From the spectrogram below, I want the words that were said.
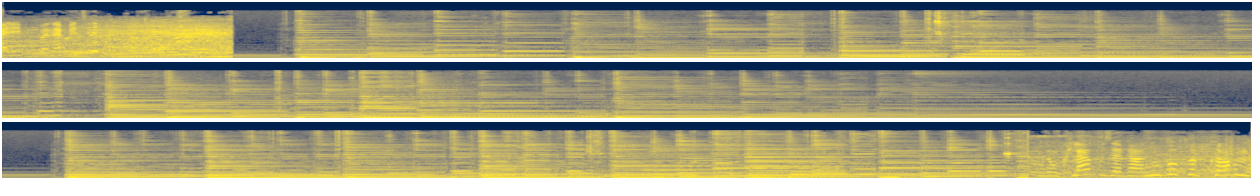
Allez, bon appétit un nouveau popcorn,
